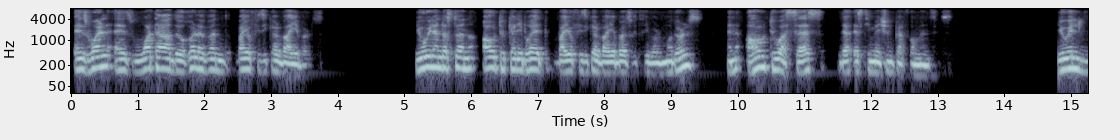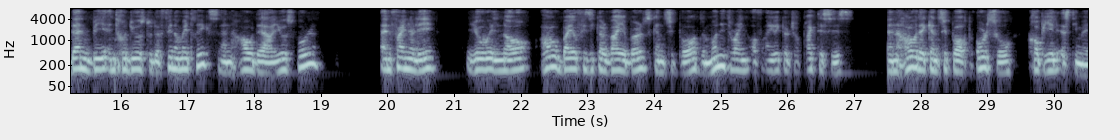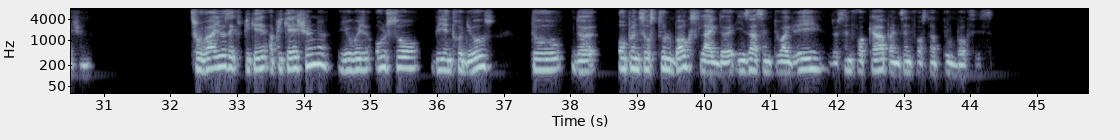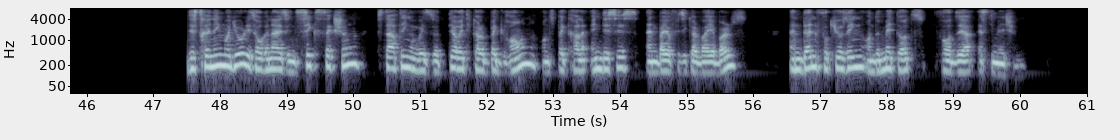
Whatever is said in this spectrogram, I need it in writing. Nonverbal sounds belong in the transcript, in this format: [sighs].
as well as what are the relevant biophysical variables. You will understand how to calibrate biophysical variables retrieval models and how to assess their estimation performances. You will then be introduced to the phenometrics and how they are useful. And finally, you will know how biophysical variables can support the monitoring of agriculture practices and how they can support also crop yield estimation. Through various applications, you will also be introduced to the open source toolbox like the ESA Sen2Agri, the Sen4CAP, and Sen4Stat toolboxes. This training module is organized in six sections, starting with the theoretical background on spectral indices and biophysical variables, and then focusing on the methods for their estimation.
